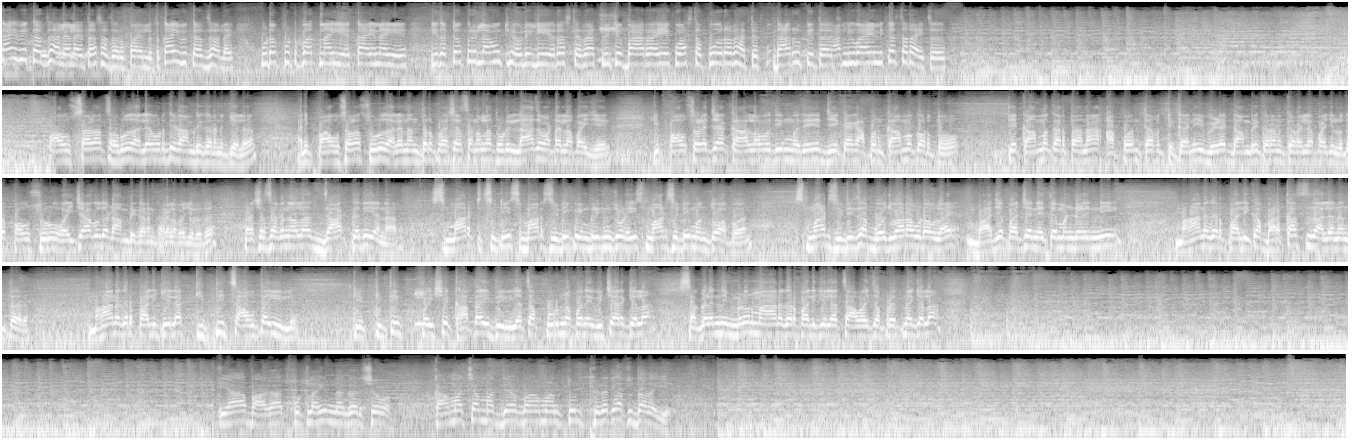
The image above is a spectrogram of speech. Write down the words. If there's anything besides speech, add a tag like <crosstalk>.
काय विकास झालेला आहे तसा जर पाहिलं तर. काय विकास झालाय. कुठं फुटपाथ नाहीये काय नाहीये. इथं टपरी लावून ठेवलेली आहे. रस्ते रात्रीचे बारा एक वाजता पोरं राहतात. दारू पितात. आम्ही वाईनी कसं राहायचं? पावसाळा सुरू झाल्यावरती डांबरीकरण केलं आणि पावसाळा सुरू झाल्यानंतर प्रशासनाला थोडी लाज वाटायला पाहिजे की पावसाळ्याच्या कालावधीमध्ये जे काय आपण कामं करतो ते कामं करताना आपण त्या ठिकाणी वेळेत डांबरीकरण करायला पाहिजे होतं. पाऊस सुरू व्हायच्या अगोदर डांबरीकरण करायला पाहिजे होतं. प्रशासनाला जाग कधी येणार? Smart city smart city Pimpri Chinchwad ही स्मार्ट सिटी म्हणतो आपण. स्मार्ट सिटीचा बोजवारा उडवलाय. भाजपाच्या नेतेमंडळींनी महानगरपालिका बरखास्त झाल्यानंतर महानगरपालिकेला किती चावता येईल? कि किती पैसे खाता येतील याचा पूर्णपणे विचार केला. सगळ्यांनी मिळून महानगरपालिकेला चावायचा प्रयत्न केला. या भागात कुठलाही नगरसेवक कामाच्या माध्यमातून फिरकला सुद्धा नाहीये.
